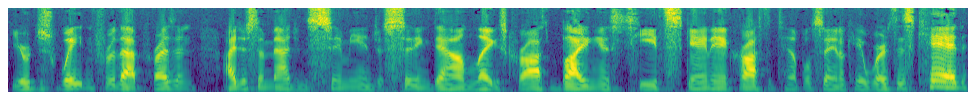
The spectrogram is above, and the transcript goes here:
you're just waiting for that present. I just imagine Simeon just sitting down, legs crossed, biting his teeth, scanning across the temple, saying, Okay, where's this kid?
